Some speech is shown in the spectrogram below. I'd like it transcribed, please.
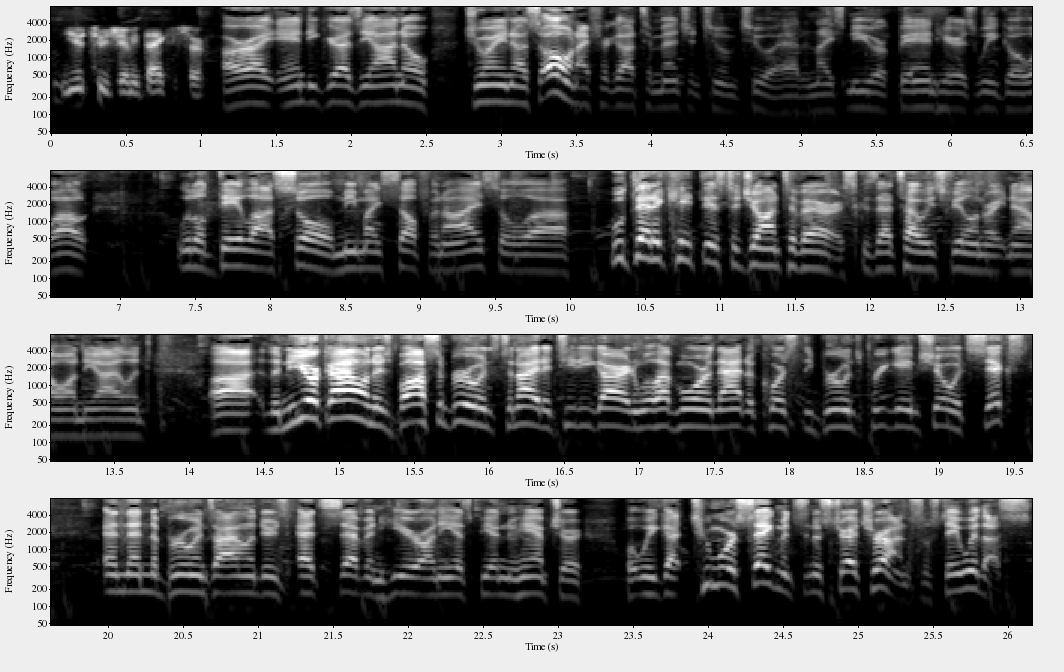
You too, Jimmy. Thank you, sir. All right, Andy Graziano join us. Oh, and I forgot to mention to him too. I had a nice New York band here as we go out. Little De La Soul, me, myself, and I. So uh, we'll dedicate this to John Tavares because that's how he's feeling right now on the island. Uh, the New York Islanders, Boston Bruins tonight at TD Garden. We'll have more on that. And of course, the Bruins pregame show at six, and then the Bruins Islanders at seven here on ESPN New Hampshire. But we got two more segments in a stretch run, so stay with us.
